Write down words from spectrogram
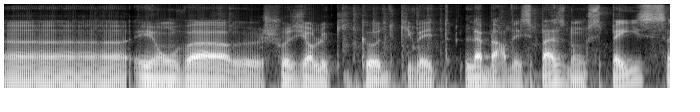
euh, et on va euh, choisir le key code qui va être la barre d'espace, donc space.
